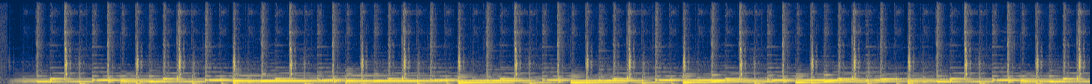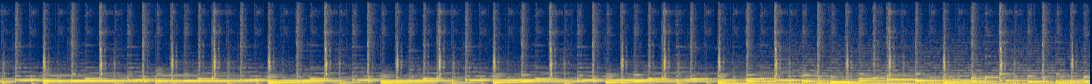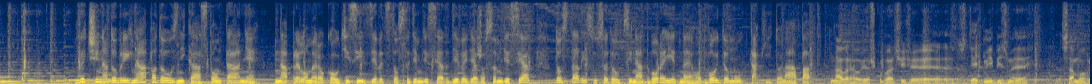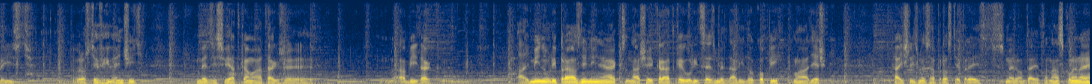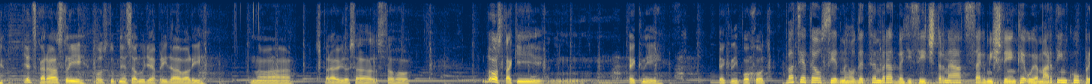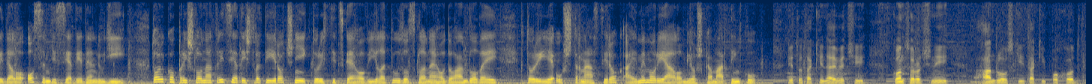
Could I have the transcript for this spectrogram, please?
Väčšina dobrých nápadov vzniká spontánne. Na prelome rokov 1979 až 80 dostali susedovci na dvore jedného dvojdomu takýto nápad. Navrhol Joško Bači, že s deťmi by sme sa mohli ísť proste vyvenčiť medzi sviatkama tak, že aby tak aj minulý prázdniny nejak z našej krátkej ulice sme dali dokopy mládež a išli sme sa proste prejsť smerom tady to nasklené. Decka rástli, postupne sa ľudia pridávali, no a spravil sa z toho dosť taký mm, pekný pekný pochod. 27. decembra 2014 sa k myšlienke Uja Martinku pridalo 81 ľudí. Toľko prišlo na 34. ročník turistického výletu zo Skleného do Handlovej, ktorý je už 14. rok aj memoriálom Joška Martinku. Je to taký najväčší koncoročný handlovský taký pochod e,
